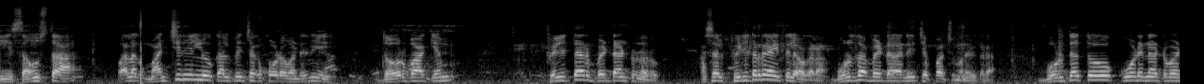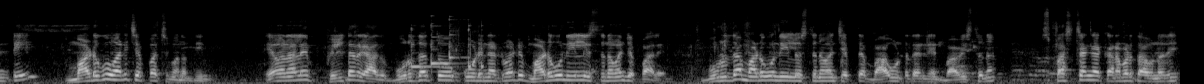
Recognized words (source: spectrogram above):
ఈ సంస్థ వాళ్ళకు మంచినీళ్ళు కల్పించకపోవడం అనేది దౌర్భాగ్యం. ఫిల్టర్ బెడ్ అంటున్నారు. అసలు ఫిల్టరే అయితే లేవు అక్కడ. బురద బెడ్ అని చెప్పొచ్చు మనం ఇక్కడ. బురదతో కూడినటువంటి మడుగు అని చెప్పొచ్చు మనం దీన్ని. ఏమనాలి? ఫిల్టర్ కాదు. బురదతో కూడినటువంటి మడుగు నీళ్ళు ఇస్తున్నామని చెప్పాలి. బురద మడుగు నీళ్ళు ఇస్తున్నామని చెప్తే బాగుంటుందని నేను భావిస్తున్నా. స్పష్టంగా కనబడతా ఉన్నది.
